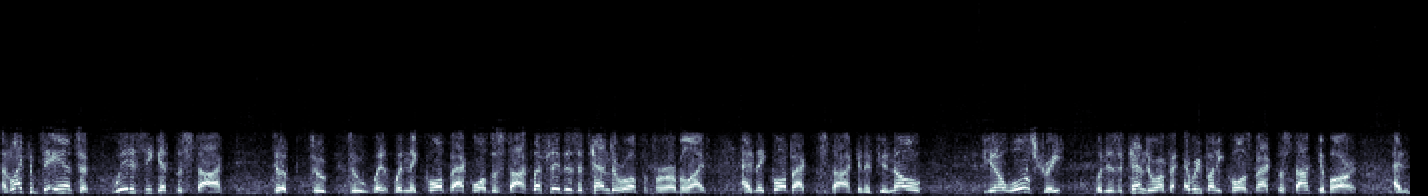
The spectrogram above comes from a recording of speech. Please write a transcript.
I'd like him to answer. Where does he get the stock? To, to, to when they call back all the stock. Let's say there's a tender offer for Herbalife, and they call back the stock. And if you know, if you know Wall Street, when there's a tender offer, everybody calls back the stock you borrowed. And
